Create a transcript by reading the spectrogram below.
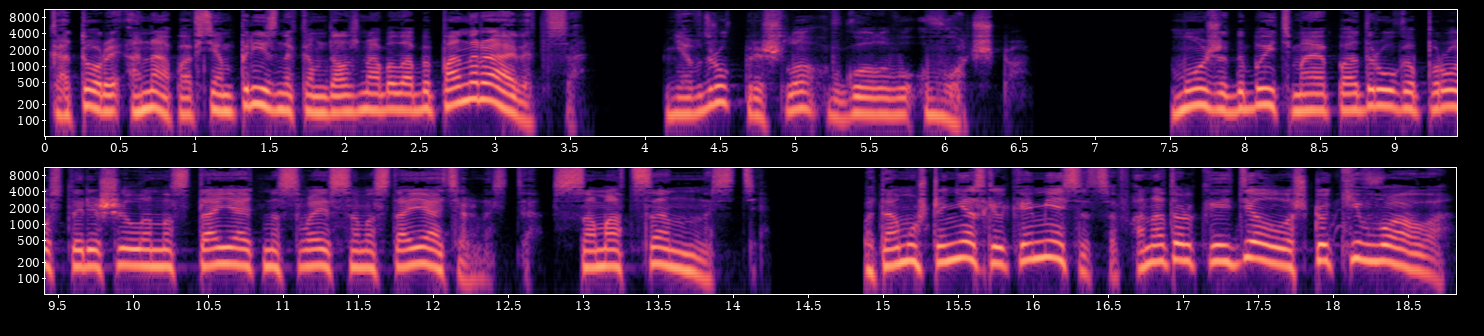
которой она по всем признакам должна была бы понравиться, мне вдруг пришло в голову вот что. Может быть, моя подруга просто решила настоять на своей самостоятельности, самоценности. Потому что несколько месяцев она только и делала, что кивала.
